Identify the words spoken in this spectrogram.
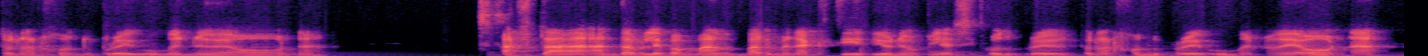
των αρχών του προηγούμενου αιώνα. Αυτά, αν τα βλέπαμε, αν πάρουμε ένα κτίριο νεοκλασικό των αρχών του προηγούμενου αιώνα,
